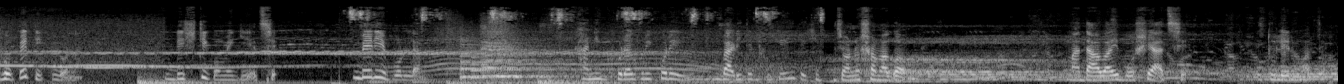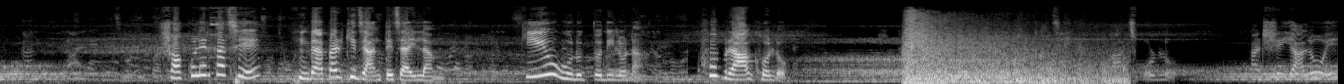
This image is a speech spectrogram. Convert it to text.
ধোপে টিকল না। বৃষ্টি কমে গিয়েছে। বেরিয়ে পড়লাম। খানিক ঘোরাঘুরি করেই বাড়িতে ঢুকেই দেখি জনসমাগম। মা দাওয়ায় বসে আছে পুতুলের মতো। সকলের কাছে ব্যাপার কি জানতে চাইলাম। কেউ গুরুত্ব দিল না। খুব রাগ হলো। পড়ল। আর সেই আলোয়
